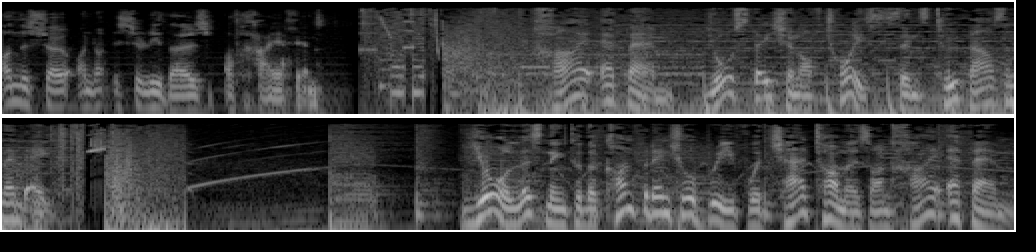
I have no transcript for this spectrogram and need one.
on the show are not necessarily those of Chai FM. Chai FM, your station of choice since 2008. You're listening to the Confidential Brief with Chad Thomas on Chai FM.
